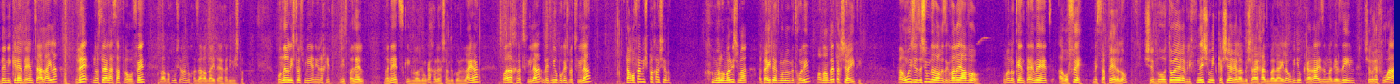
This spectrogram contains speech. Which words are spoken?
במקרה באמצע הלילה, ונוסע לאסף הרופא, והבחור שלנו חזר הביתה יחד עם אשתו. הוא אומר לאשתו, שמעי, אני הולך להתפלל בנץ, כי כבר גם ככה לא ישנתי כל הלילה. הוא הלך לתפילה, ואת מי הוא פוגש בתפילה? את הרופא משפחה שלו. הוא אומר לו, מה נשמע? אתה היית אתמול בבית חולים? הוא אמר, בטח שהייתי. ואמרו לי שזה שום דבר וזה כבר יעבור. אומר לו, כן, את האמת, הרופא מספר לו שבאותו ערב, לפני שהוא התקשר אליו בשעה אחת בלילה, הוא בדיוק קרא איזה מגזין של רפואה,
